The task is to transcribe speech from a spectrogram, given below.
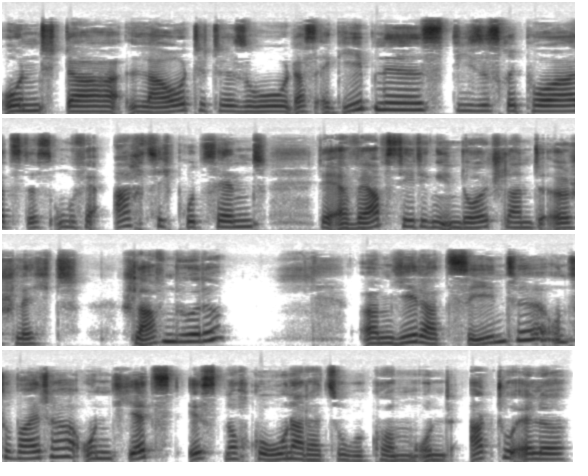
Und da lautete so das Ergebnis dieses Reports, dass ungefähr 80 Prozent der Erwerbstätigen in Deutschland äh, schlecht schlafen würde ähm, jeder Zehnte und so weiter. Und jetzt ist noch Corona dazugekommen und aktuelle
